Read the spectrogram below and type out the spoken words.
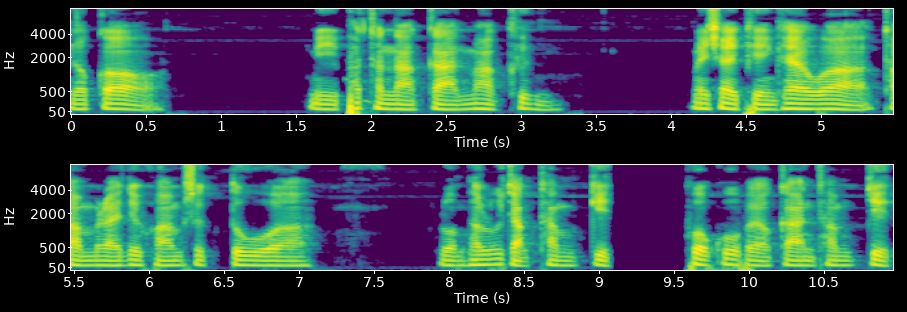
แล้วก็มีพัฒนาการมากขึ้น ไม่ใช่เพียงแค่ว่าทำอะไรด้วยความสึกตัว รวมทั้งรู้จักทำกิจควบคู่ไปกับการทำจิต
